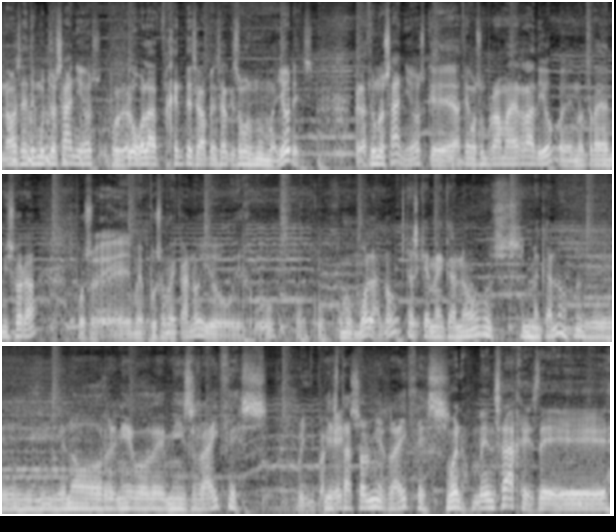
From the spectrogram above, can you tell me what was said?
no vas a decir muchos años, porque luego la gente se va a pensar que somos muy mayores. Pero hace unos años que hacíamos un programa de radio en otra emisora, pues eh, me puso Mecano y yo dije, uh, cómo mola, ¿no? Es que Mecano, pues es Mecano. Eh, yo no reniego de mis raíces. ¿Y estas son mis raíces. Bueno, mensajes de,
